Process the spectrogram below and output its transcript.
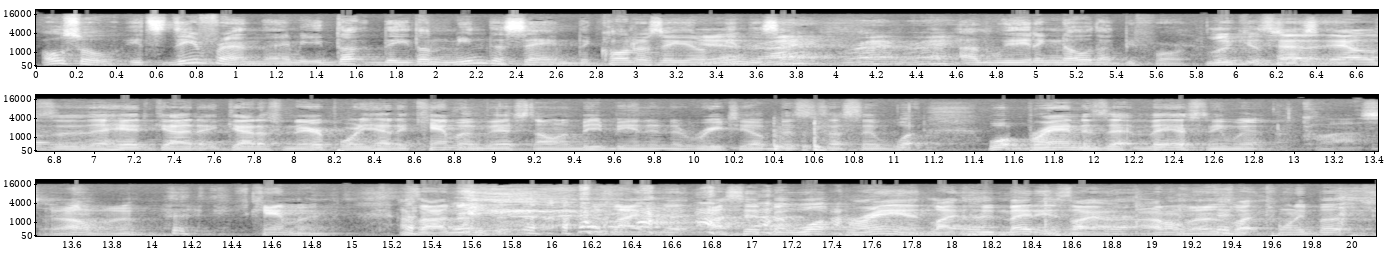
also, it's different. I mean, it do, they don't mean the same. The colors they don't Yeah. mean the Right, same. right, right. And we didn't know that before. Lucas had that was the, the head guy that got us from the airport. He had a camo vest on, and me being in the retail business, I said, "What what brand is that vest?" And he went, Classic. I don't know, it's camo. I thought I knew. But, I was like, but, I said, but what brand? Like who made it? He's like, I don't know. It's like twenty bucks.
